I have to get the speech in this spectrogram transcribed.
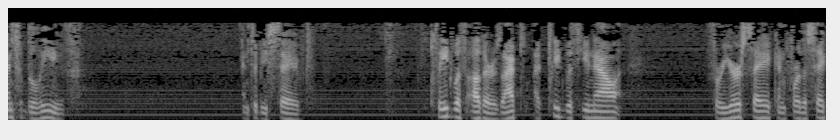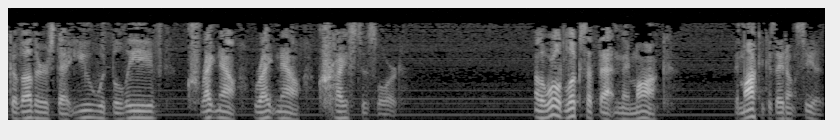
and to believe and to be saved. Plead with others. I, I plead with you now for your sake and for the sake of others that you would believe right now, right now, Christ is Lord. Now, the world looks at that and they mock. They mock it because they don't see it.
